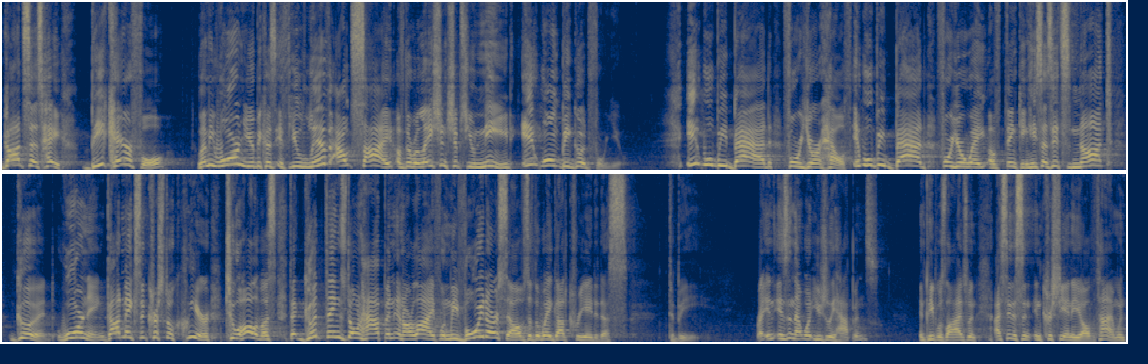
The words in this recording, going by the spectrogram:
God says, hey, be careful. Let me warn you because if you live outside of the relationships you need, it won't be good for you. It will be bad for your health. It will be bad for your way of thinking. He says it's not good. Warning. God makes it crystal clear to all of us that good things don't happen in our life when we void ourselves of the way God created us to be. Right? And isn't that what usually happens? in people's lives when I see this in, in, Christianity all the time. When,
